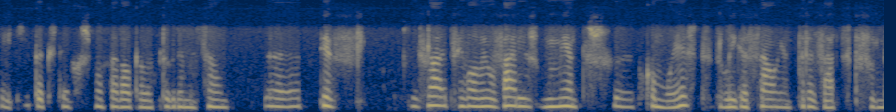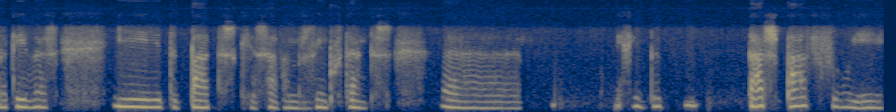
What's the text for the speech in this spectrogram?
a equipa que esteve responsável pela programação, uh, teve desenvolveu vários momentos como este, de ligação entre as artes performativas e debates que achávamos importantes enfim, de dar espaço e,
